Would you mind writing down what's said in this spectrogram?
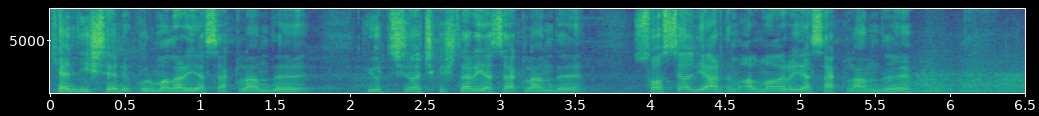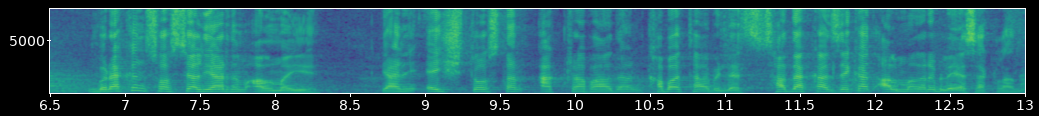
Kendi işlerini kurmaları yasaklandı. Yurt dışına çıkışları yasaklandı. Sosyal yardım almaları yasaklandı. Bırakın sosyal yardım almayı. Yani eş dosttan, akrabadan, kaba tabirle sadaka, zekat almaları bile yasaklandı.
